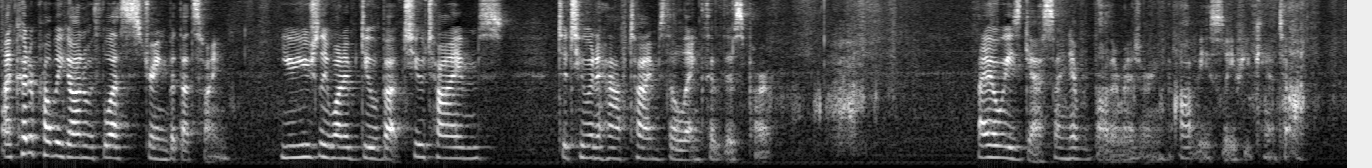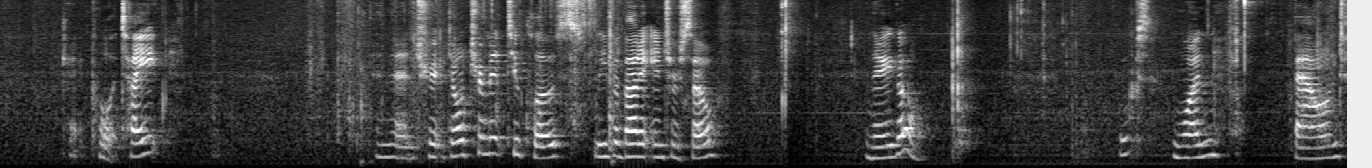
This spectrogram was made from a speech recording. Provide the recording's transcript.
I could have probably gone with less string, but that's fine. You usually want to do about two times to two and a half times the length of this part. I always guess, I never bother measuring, obviously, if you can't tell. Okay, pull it tight. And then tri don't trim it too close, leave about an inch or so. And there you go. Oops, one bound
